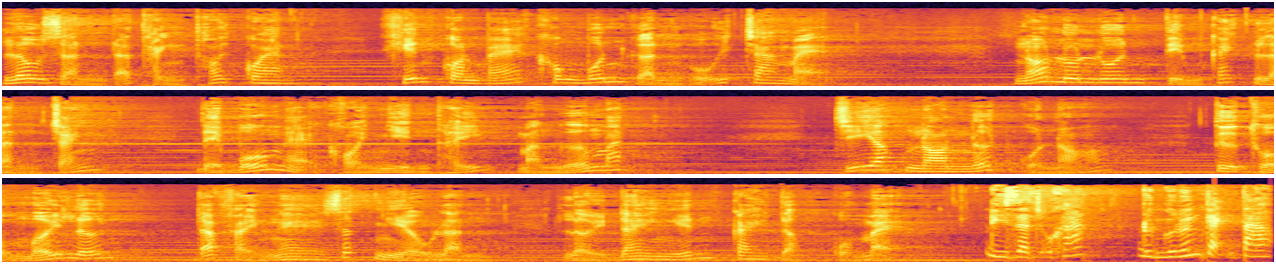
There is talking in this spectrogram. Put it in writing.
lâu dần đã thành thói quen, khiến con bé không muốn gần gũi cha mẹ. Nó luôn luôn tìm cách lẩn tránh để bố mẹ khỏi nhìn thấy mà ngứa mắt. Trí óc non nớt của nó từ thuở mới lớn đã phải nghe rất nhiều lần lời đay nghiến cay độc của mẹ. Đi ra chỗ khác, đừng có đứng cạnh tao.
